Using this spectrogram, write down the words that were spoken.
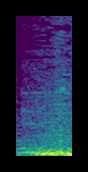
you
